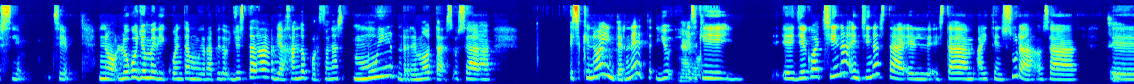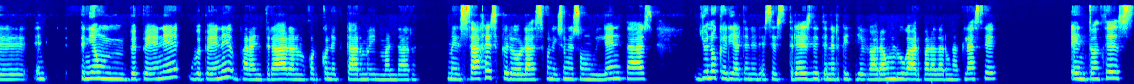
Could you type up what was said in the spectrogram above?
Sí, sí. No, luego yo me di cuenta muy rápido. Yo estaba viajando por zonas muy remotas, o sea, es que no hay internet. Yo, Es que eh, llego a China, en China está, el, está hay censura, o sea, eh, tenía un VPN, VPN para entrar, a lo mejor conectarme y mandar mensajes, pero las conexiones son muy lentas. Yo no quería tener ese estrés de tener que llegar a un lugar para dar una clase. Entonces,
